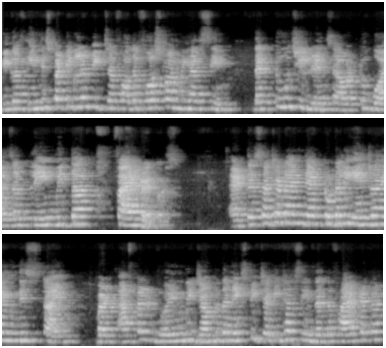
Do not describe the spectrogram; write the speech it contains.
Because in this particular picture, for the first one, we have seen that two children or two boys are playing with the firecrackers at the, such a time, they are totally enjoying this time. But after when we jump to the next picture, we have seen that the firecracker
